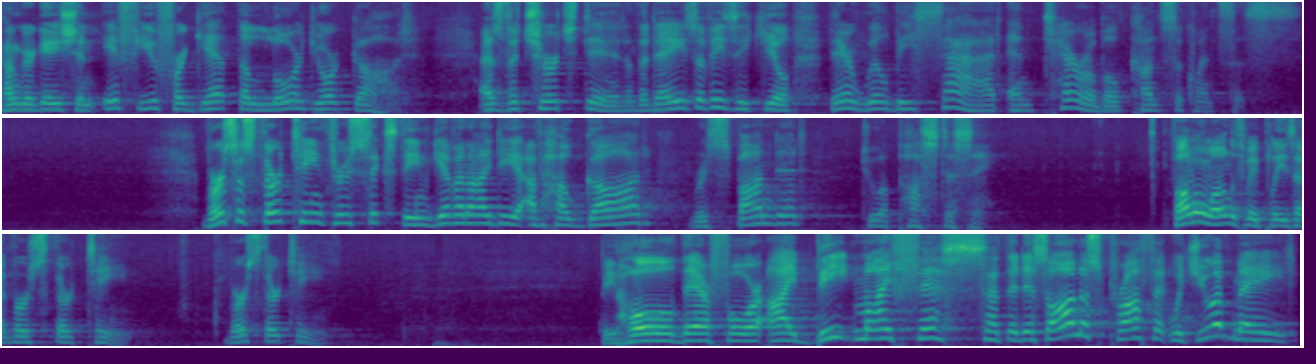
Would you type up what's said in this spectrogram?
Congregation, if you forget the Lord your God, as the church did in the days of Ezekiel, there will be sad and terrible consequences. Verses 13 through 16 give an idea of how God responded to apostasy. Follow along with me, please, at verse 13. Verse 13. Behold, therefore, I beat my fists at the dishonest profit which you have made,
